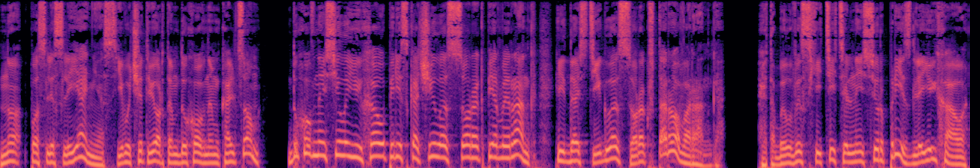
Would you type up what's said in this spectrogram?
Но после слияния с его четвертым духовным кольцом духовная сила Юйхао перескочила с 41 ранг и достигла 42 ранга. Это был восхитительный сюрприз для Юйхао,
